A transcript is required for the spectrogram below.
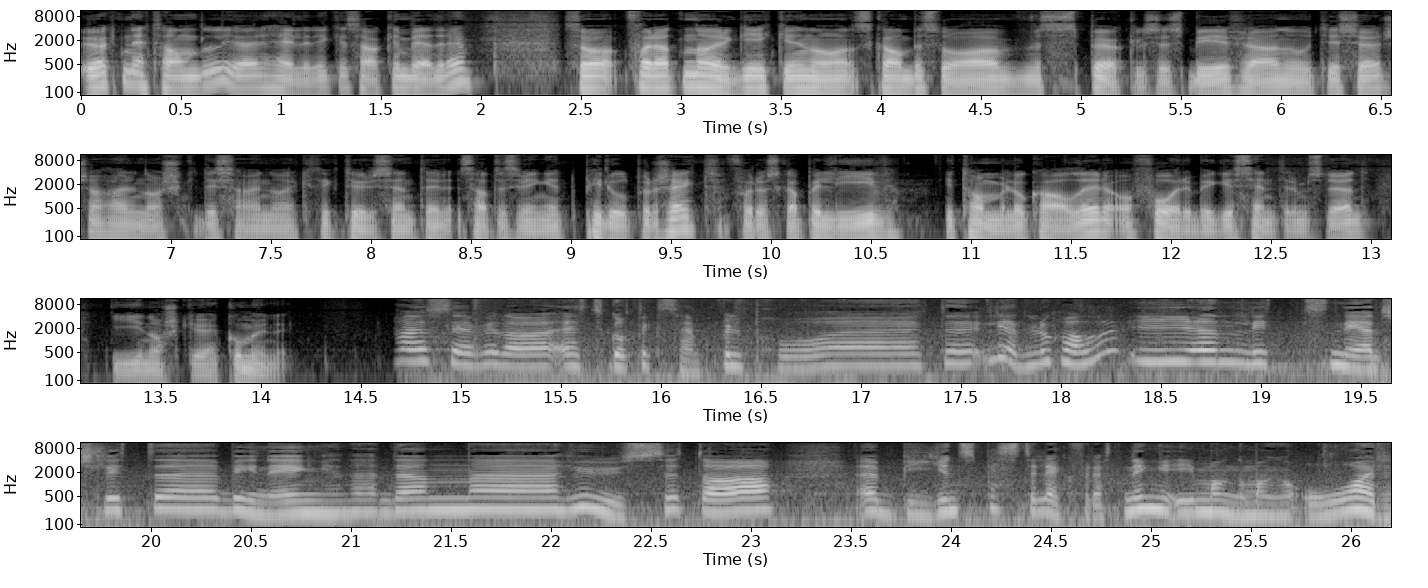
Økt netthandel gjør heller ikke saken bedre. Så for at Norge ikke nå skal bestå av spøkelsesbyer fra nord til sør, så har Norsk design- og arkitektursenter satt i sving et pilotprosjekt for å skape liv i tomme lokaler og forebygge sentrumsdød i norske kommuner. Her ser vi da et godt eksempel på et ledig lokale i en litt nedslitt eh, bygning. Den eh, huset da eh, byens beste lekeforretning i mange, mange år.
